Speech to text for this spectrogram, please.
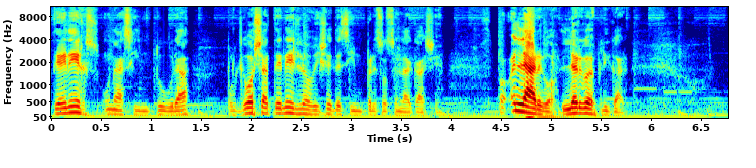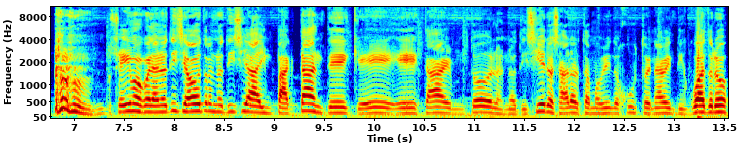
Tenés una cintura, porque vos ya tenés los billetes impresos en la calle. Largo, largo de explicar. Seguimos con la noticia, otra noticia impactante que está en todos los noticieros, ahora lo estamos viendo justo en A24,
